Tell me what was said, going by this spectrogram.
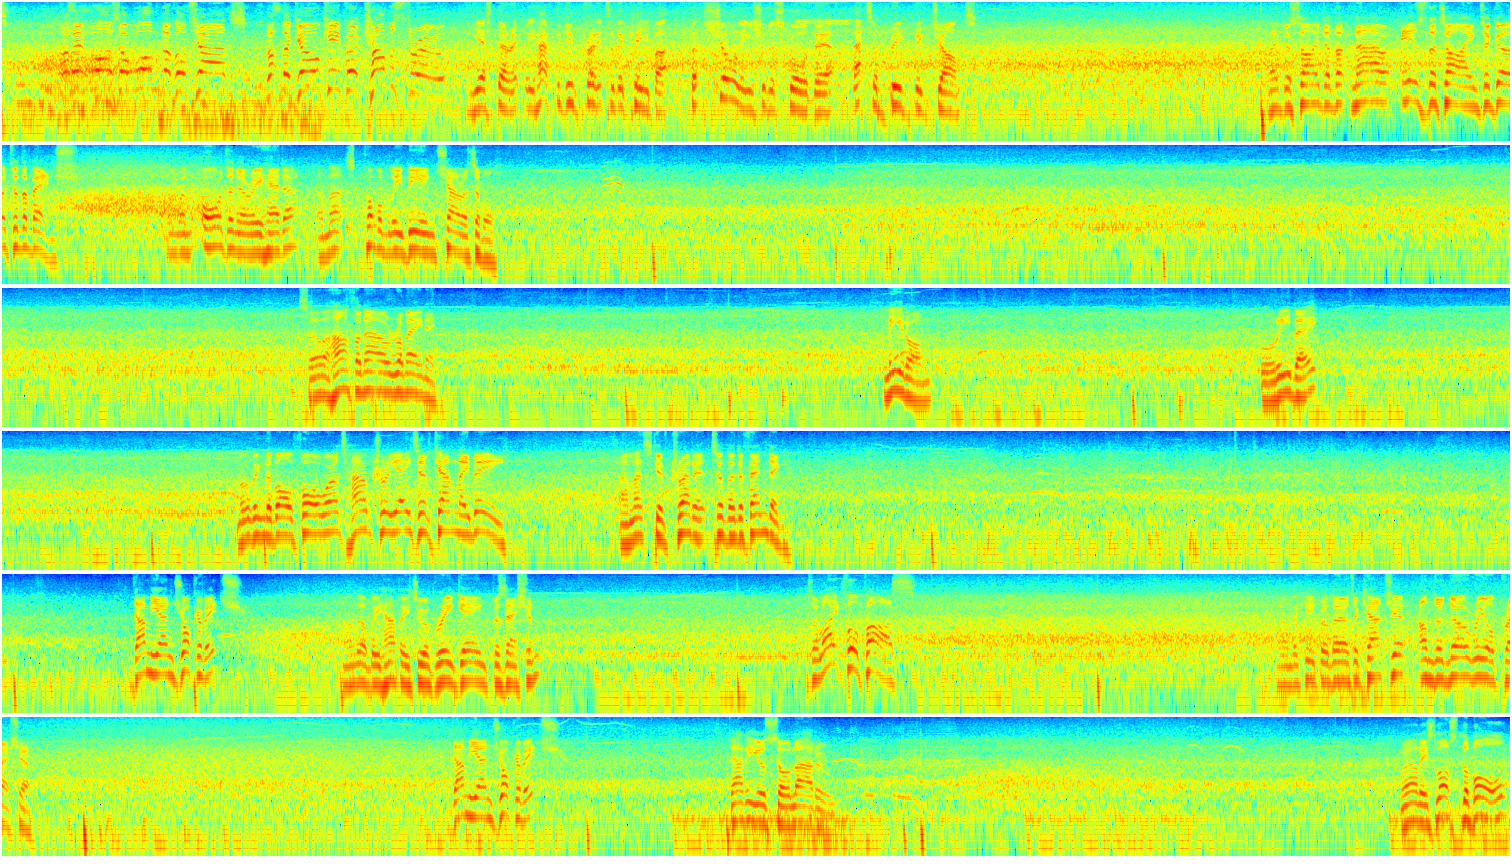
Well, it was a wonderful chance, but the goalkeeper comes through. Yes, Derek, we have to give credit to the keeper, but surely he should have scored there. That's a big, big chance. They've decided that now is the time to go to the bench. Well, an ordinary header, and that's probably being charitable. So half an hour remaining. Miron. Uribe. Moving the ball forward, how creative can they be? And let's give credit to the defending. Damian Djokovic. They'll be happy to have regained possession. Delightful pass. And the keeper there to catch it under no real pressure. Damian Djokovic. Darius Olaru. Well, he's lost the ball.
